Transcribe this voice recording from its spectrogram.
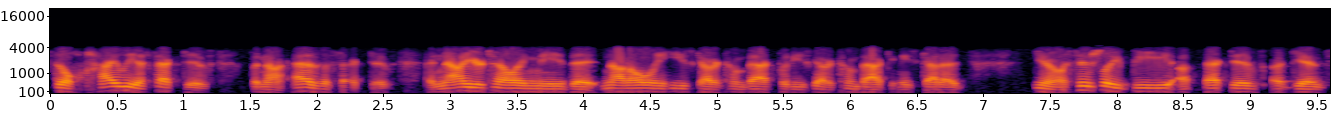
Still highly effective, but not as effective. And now you're telling me that not only he's got to come back, but he's got to come back and he's got to, you know, essentially be effective against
